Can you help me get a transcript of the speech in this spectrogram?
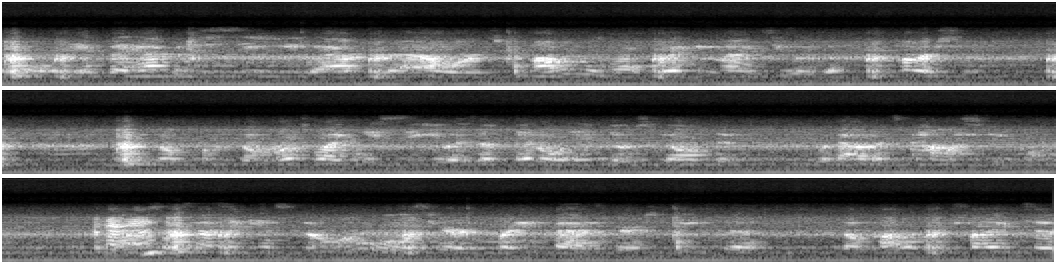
uh, if they happen to see you after hours, probably won't recognize you as a person. They'll, they'll most likely see you as a metal endoskeleton without its costume on. Okay. Since that's against the rules here at Freddy Fazbear's Pizza, they'll probably try to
